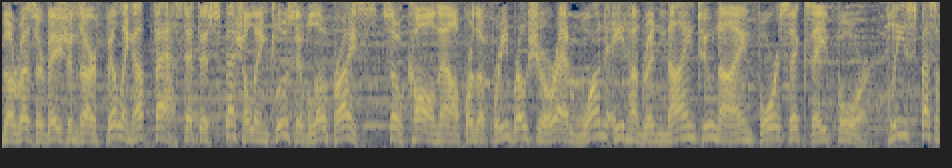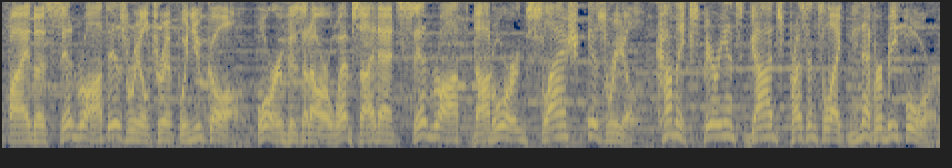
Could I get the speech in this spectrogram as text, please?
The reservations are filling up fast at this special inclusive low price. So call now for the free brochure at 1 800 929 4684. Please specify the Sid Roth Israel trip when you call or visit our website at sidroth.org/slash Israel. Come experience God's presence like never before.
